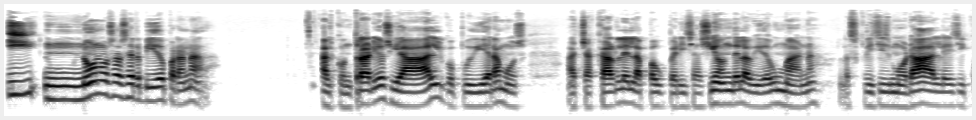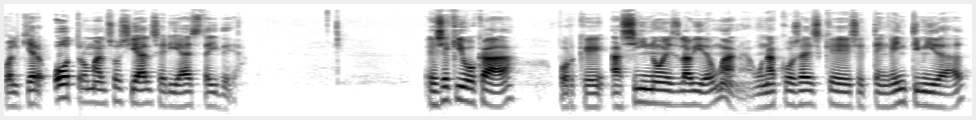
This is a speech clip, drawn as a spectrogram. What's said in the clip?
y no nos ha servido para nada. Al contrario, si a algo pudiéramos achacarle la pauperización de la vida humana, las crisis morales y cualquier otro mal social sería esta idea es equivocada porque así no es la vida humana. Una cosa es que se tenga intimidad,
